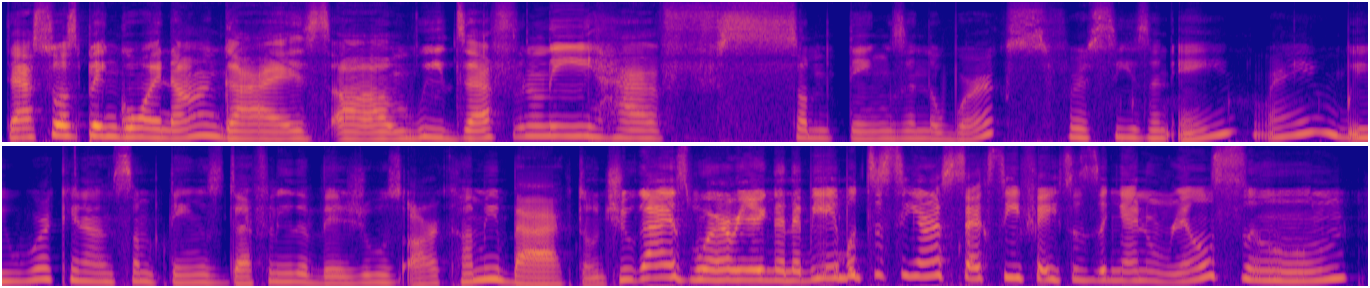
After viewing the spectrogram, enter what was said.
that's what's been going on, guys. Um, we definitely have some things in the works for season eight, right? We working on some things. Definitely, the visuals are coming back. Don't you guys worry. You're gonna be able to see our sexy faces again real soon.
